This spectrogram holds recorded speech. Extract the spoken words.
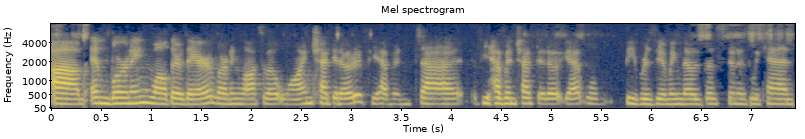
Um, and learning while they're there, learning lots about wine. Check it out if you haven't uh, if you haven't checked it out yet. We'll be resuming those as soon as we can.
